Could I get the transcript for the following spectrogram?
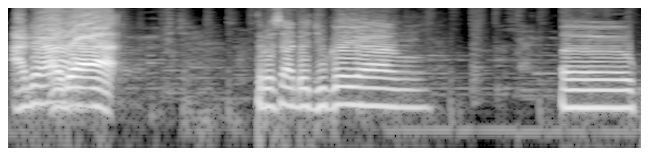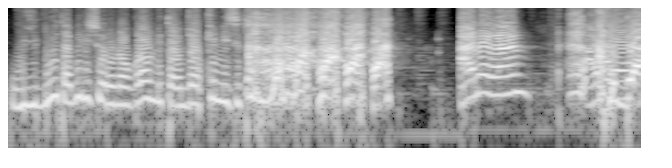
Ada. ada Terus ada juga yang eh wibu tapi disuruh nongkrong ditonjokin di situ. ada kan? Ada.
